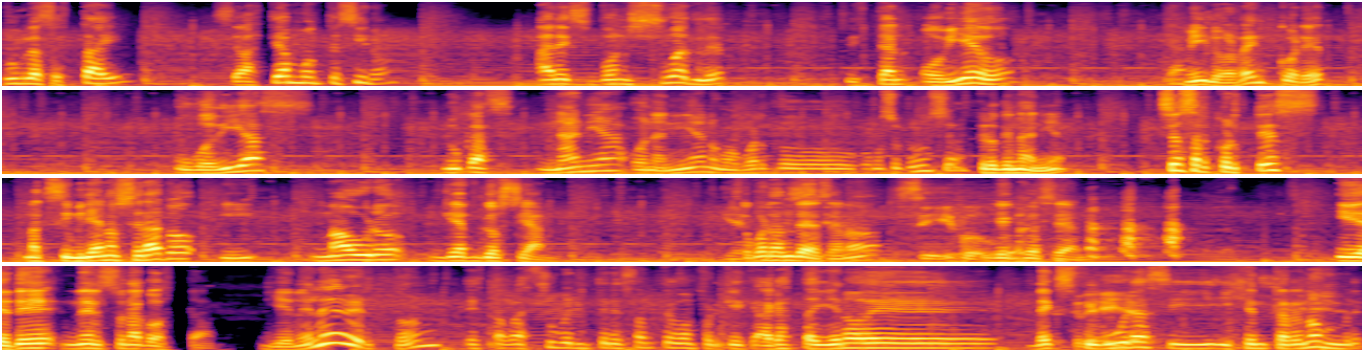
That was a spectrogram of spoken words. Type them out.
Douglas Stay, Sebastián Montesino, Alex von Schwedler, Cristian Oviedo, Camilo Rencoret, Hugo Díaz, Lucas Nania o Nania, no me acuerdo cómo se pronuncia, creo que Nania, César Cortés, Maximiliano Cerato y Mauro Gevgosian. ¿Se acuerdan de eso, no? Sí, Gevgosian. Y de T, Nelson Acosta. Y en el Everton, esta va súper interesante porque acá está lleno de, ex figuras y, gente de renombre.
